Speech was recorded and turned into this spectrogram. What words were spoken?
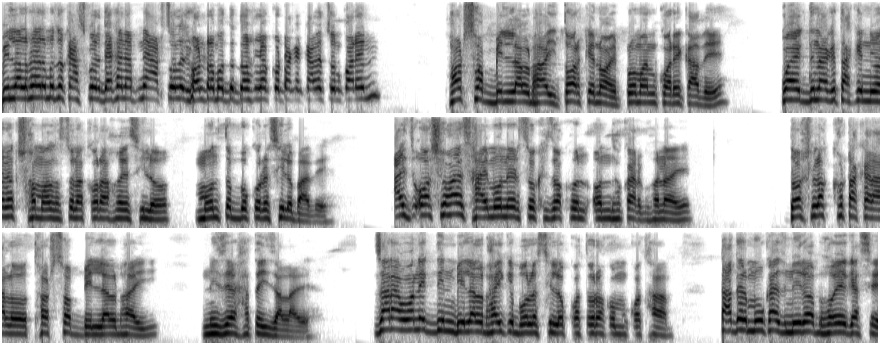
বিলাল ভাইয়ের মতো কাজ করে দেখেন আপনি আটচল্লিশ ঘণ্টার মধ্যে দশ লক্ষ টাকা কালেকশন করেন। হোয়াটসঅ্যাপ বিল্লাল ভাই? তর্কে নয়, প্রমাণ করে কাঁদে। কয়েকদিন আগে তাকে নিয়ে অনেক সমালোচনা করা হয়েছিল, মন্তব্য করেছিল বাদে। আজ অসহায় সাইমনের চোখে যখন অন্ধকার ঘনায় দশ লক্ষ টাকার আলো থটসব বিল্লাল ভাই নিজের হাতেই জ্বালায়। যারা অনেকদিন বিলাল ভাইকে বলেছিল কত রকম কথা, তাদের মুখ আজ নীরব হয়ে গেছে,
